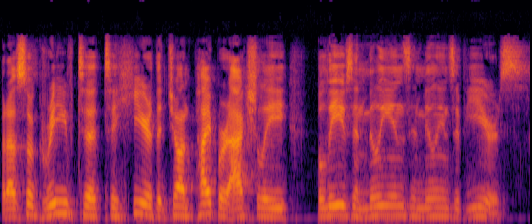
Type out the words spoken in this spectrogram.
But I was so grieved to, to hear that John Piper actually believes in millions and millions of years.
